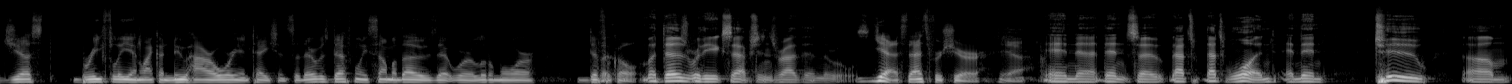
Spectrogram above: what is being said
just briefly in like a new hire orientation. So there was definitely some of those that were a little more difficult. But, but, those were the exceptions rather than the rules. Yes, that's for sure. Yeah. And uh, then so that's that's one, and then two. Um,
